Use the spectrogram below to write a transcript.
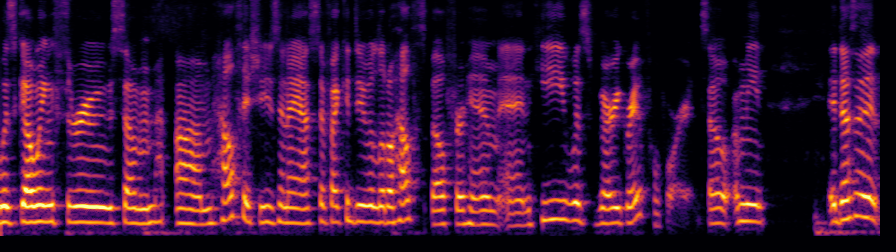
was going through some um health issues and I asked if I could do a little health spell for him and he was very grateful for it. So, I mean, it doesn't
